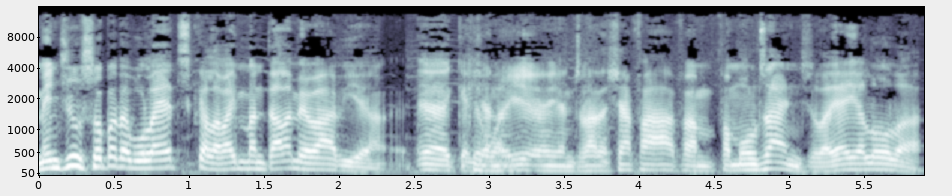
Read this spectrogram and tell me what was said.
menjo sopa de bolets que la va inventar la meva àvia, eh, que Que ja no, guai. i ens va deixar fa, fa, fa molts anys, la iaia Lola.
